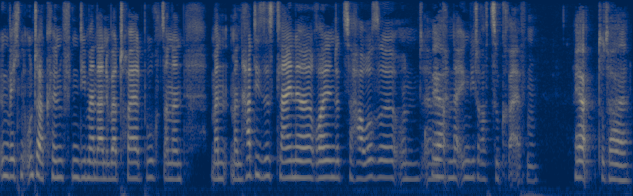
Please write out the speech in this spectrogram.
irgendwelchen Unterkünften, die man dann überteuert bucht, sondern man, man hat dieses kleine rollende Zuhause und ähm, ja. kann da irgendwie drauf zugreifen. Ja, total.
